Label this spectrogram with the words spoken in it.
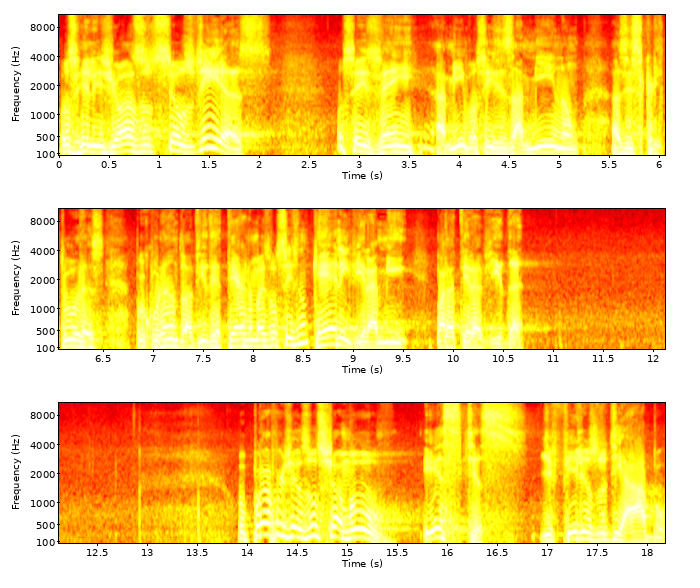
os religiosos dos seus dias. Vocês vêm a mim, vocês examinam as Escrituras, procurando a vida eterna, mas vocês não querem vir a mim para ter a vida. O próprio Jesus chamou estes de filhos do diabo.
